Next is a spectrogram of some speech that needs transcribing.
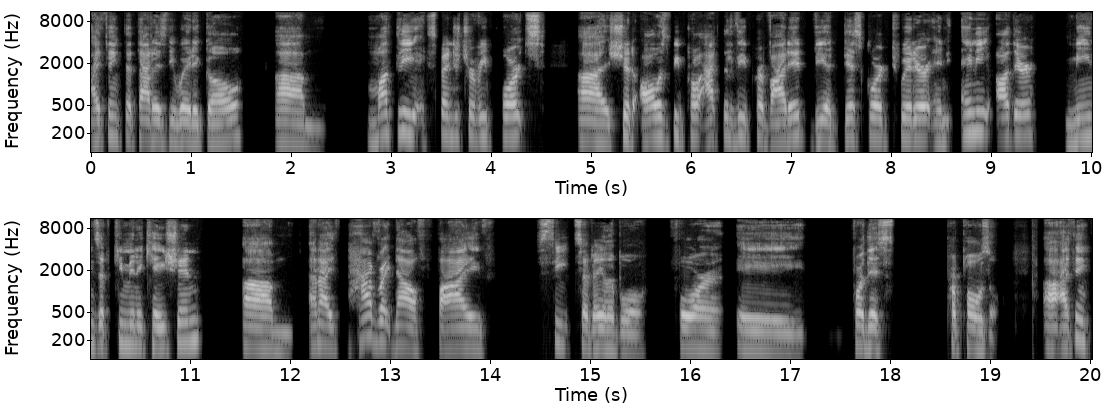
I think that that is the way to go. Um, monthly expenditure reports uh, should always be proactively provided via Discord, Twitter, and any other means of communication. Um, and I have right now five seats available for a for this proposal. Uh, I think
